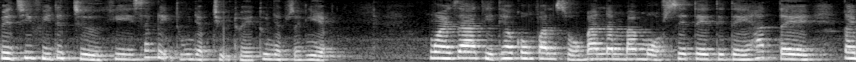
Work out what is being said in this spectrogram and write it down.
về chi phí được trừ khi xác định thu nhập chịu thuế thu nhập doanh nghiệp. Ngoài ra thì theo công văn số 3531 CTTTHT ngày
